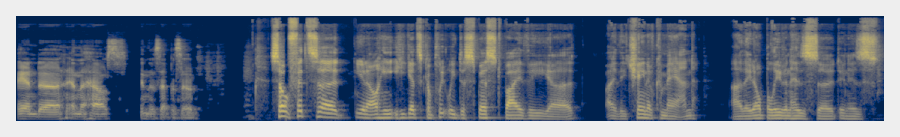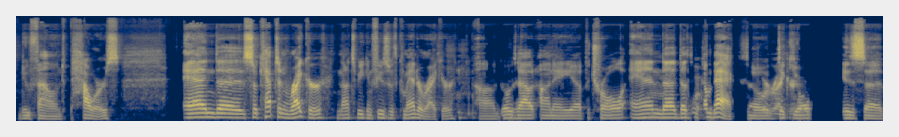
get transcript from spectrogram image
and uh and the house in this episode. So Fitz, uh, you know, he he gets completely dismissed by the uh, by the chain of command. Uh, they don't believe in his uh, in his newfound powers, and uh, so Captain Riker, not to be confused with Commander Riker, uh, goes out on a uh, patrol and uh, doesn't come back. So Dick York is uh,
